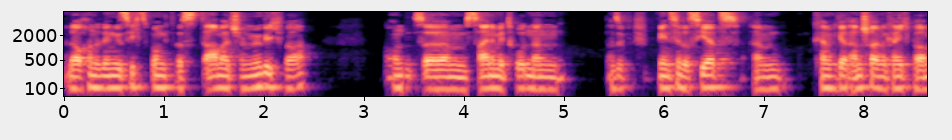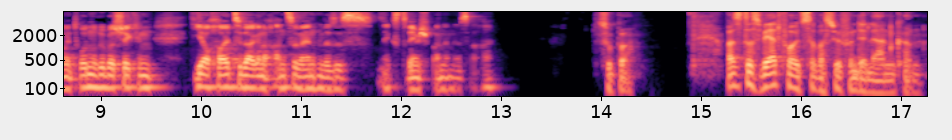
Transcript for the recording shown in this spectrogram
und auch unter dem Gesichtspunkt, was damals schon möglich war. Und ähm, seine Methoden dann, also wen es interessiert, ähm, kann mich gerne anschreiben, kann ich ein paar Methoden rüberschicken, die auch heutzutage noch anzuwenden. Das ist eine extrem spannende Sache. Super. Was ist das Wertvollste, was wir von dir lernen können?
